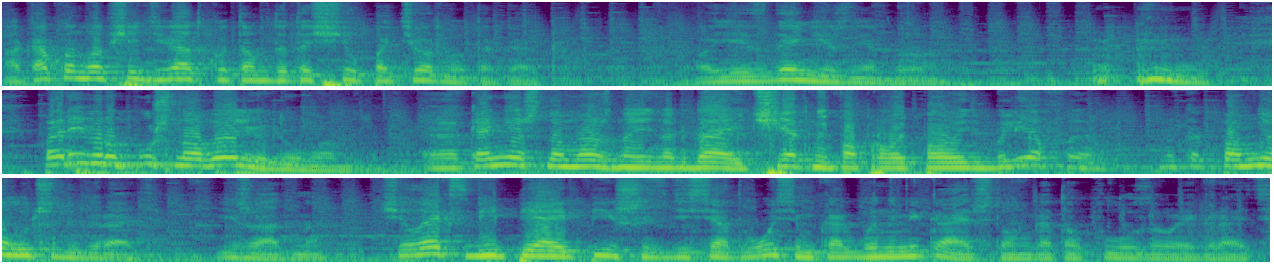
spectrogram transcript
А как он вообще девятку там дотащил по терну-то как? О, ESD нижняя было. по риверу пуш на value, думаю. Э, конечно, можно иногда и чекнуть, попробовать половить блефы. Но, как по мне, лучше добирать. И жадно. Человек с VPIP 68 как бы намекает, что он готов лузово играть.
